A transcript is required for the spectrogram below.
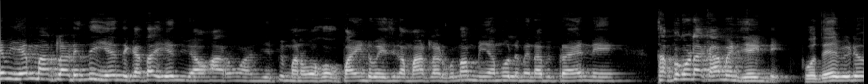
ఏం ఏం మాట్లాడింది ఏంది కథ ఏంది వ్యవహారం అని చెప్పి మనం ఒక్కొక్క పాయింట్ వైజ్గా మాట్లాడుకుందాం. మీ అమూల్యమైన అభిప్రాయాన్ని తప్పకుండా కామెంట్ చేయండి. పోతే వీడియో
